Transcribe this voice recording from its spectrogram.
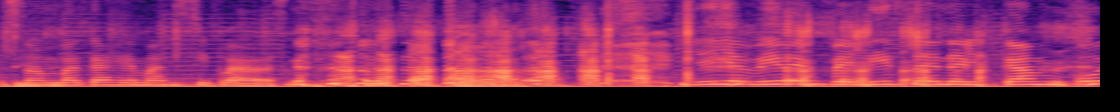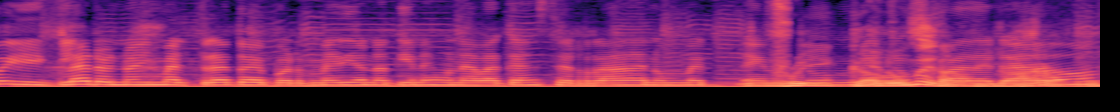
Son vacas emancipadas. y ellas viven felices en el campo y claro, no hay maltrato de por medio, no tienes una vaca encerrada en un, metro cuadrado,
